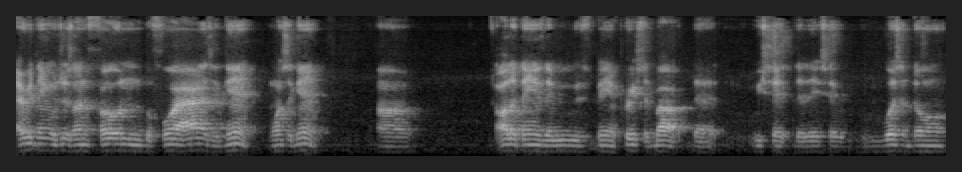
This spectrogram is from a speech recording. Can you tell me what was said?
everything was just unfolding before our eyes again. Once again, um, all the things that we was being preached about that we said that they said we wasn't doing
